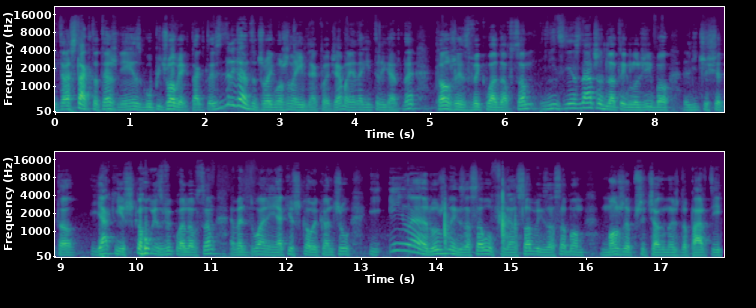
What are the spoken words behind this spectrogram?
I teraz tak, to też nie jest głupi człowiek, tak? To jest inteligentny człowiek, może naiwny, jak powiedziałem, ale jednak inteligentny. To, że jest wykładowcą, nic nie znaczy dla tych ludzi, bo liczy się to, jakiej szkoły jest wykładowcą, ewentualnie jakie szkoły kończył i ile różnych zasobów finansowych za sobą może przyciągnąć do partii,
